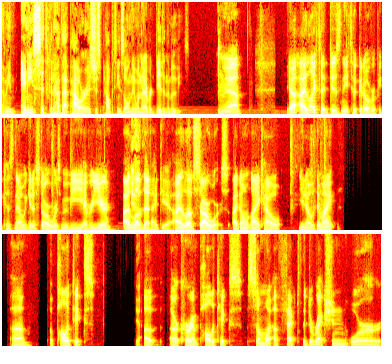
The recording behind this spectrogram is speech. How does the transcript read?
i mean any sith could have that power it's just palpatine's the only one that ever did in the movies Yeah. Yeah, I like that Disney took it over because now we get a Star Wars movie every year. I Yeah. love that idea. I love Star Wars. I don't like how, you know, they might um uh, politics Yeah. uh, our current politics somewhat affect the direction or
